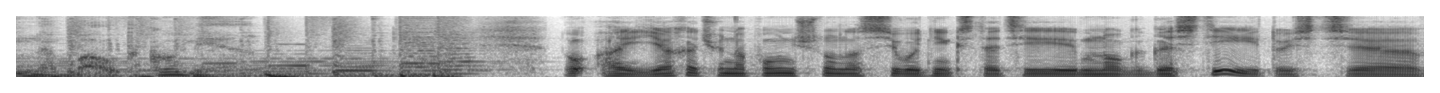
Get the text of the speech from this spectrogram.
на Болткоме. Ну, а я хочу напомнить, что у нас сегодня, кстати, много гостей, то есть... Э,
